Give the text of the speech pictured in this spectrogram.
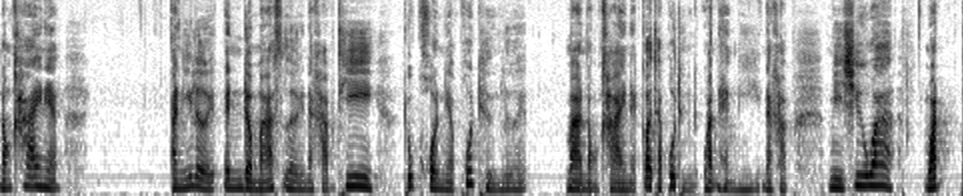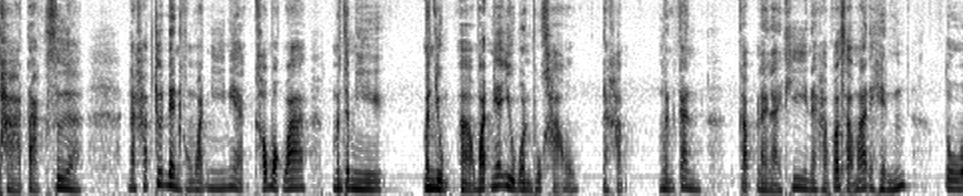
หนองคายเนี่ยอันนี้เลยเป็นเดอะมัสเลยนะครับ ที่ทุกคนเนี่ยพูดถึงเลยมาหนองคายเนี่ยก็จะพูดถึงวัดแห่งนี้นะครับ มีชื่อว่าวัดผาตากเสื้อนะครับ จุดเด่นของวัดนี้เนี่ยเขาบอกว่ามันจะมีมันอยู่วัดนี้อยู่บนภูเขานะครับ เหมือนกันกับหลาย ๆ ที่นะครับ ก็สามารถเห็นตัว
